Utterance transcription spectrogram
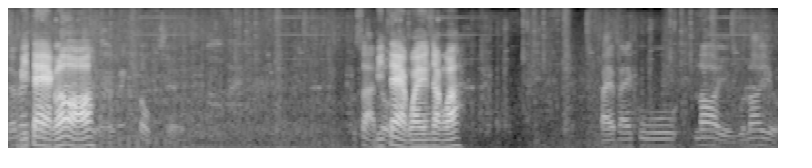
ล้วมีแตกแล้วเหรอ แม่งตบเฉยอุตส่าห์บีโดดแตกไวกันจังวะ ไปไปกูล่ออยู่กูล่ออยู่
